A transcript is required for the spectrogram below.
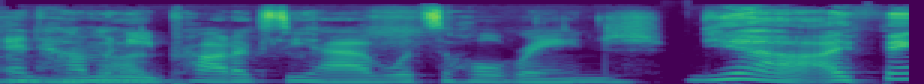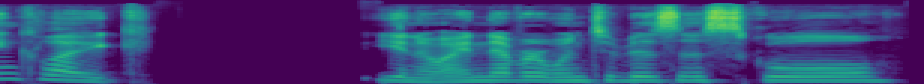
and Oh how many products you have? What's the whole range? yeah i think like you know i never went to business school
